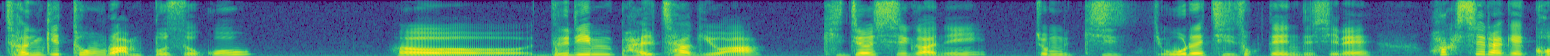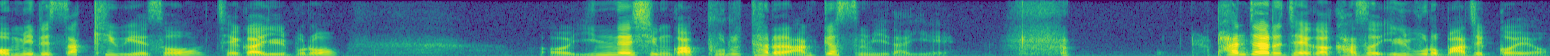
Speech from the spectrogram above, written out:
전기톱으로 안 부수고 어, 느린 발차기와 기절 시간이 좀 기, 오래 지속되는 대신에 확실하게 거미를 쌓기 위해서 제가 일부러 어, 인내심과 브루타를 안 꼈습니다. 예. 판자를 제가 가서 일부러 맞을 거예요.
